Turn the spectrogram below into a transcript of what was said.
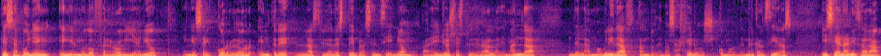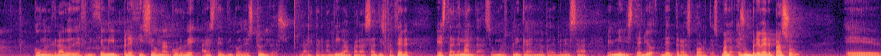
que se apoyen en el modo ferroviario en ese corredor entre las ciudades de Plasencia y León. Para ello se estudiará la demanda de la movilidad, tanto de pasajeros como de mercancías, y se analizará con el grado de definición y precisión acorde a este tipo de estudios. La alternativa para satisfacer esta demanda, según explica en nota de prensa el Ministerio de Transportes. Bueno, es un primer paso. Eh,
